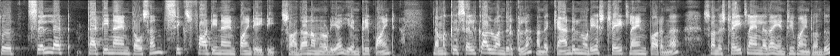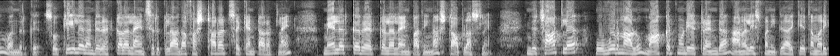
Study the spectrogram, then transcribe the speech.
So sell at thirty nine thousand six forty nine point eighty so அதான் நம்மளுடைய என்ட்ரி பாயிண்ட் நமக்கு செல் கால் வந்திருக்குல்ல அந்த கேண்டில்னுடைய ஸ்ட்ரெயிட் லைன் பாருங்கள் ஸோ அந்த ஸ்ட்ரெயிட் லைனில் தான் என்ட்ரி பாயிண்ட் வந்து வந்திருக்கு. ஸோ கீழே ரெண்டு ரெட் கலர் லைன்ஸ் இருக்குல்ல அதான் first target second target line மேலே இருக்க ரெட் கலர் லைன் பார்த்தீங்கன்னா ஸ்டாப் லாஸ் லைன் இந்த சார்ட்டில் ஒவ்வொரு நாளும் மார்க்கெட்னுடைய ட்ரெண்டை அனலைஸ் பண்ணிவிட்டு அதுக்கேற்ற மாதிரி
